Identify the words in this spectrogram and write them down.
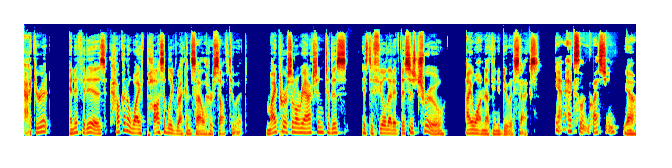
accurate? And if it is, how can a wife possibly reconcile herself to it? My personal reaction to this is to feel that if this is true, I want nothing to do with sex. Yeah, excellent question. Yeah.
